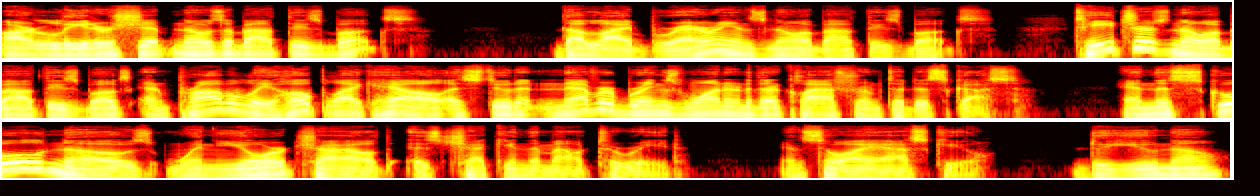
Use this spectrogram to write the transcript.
Our leadership knows about these books. The librarians know about these books. Teachers know about these books and probably hope like hell a student never brings one into their classroom to discuss. And the school knows when your child is checking them out to read. And so I ask you, do you know?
